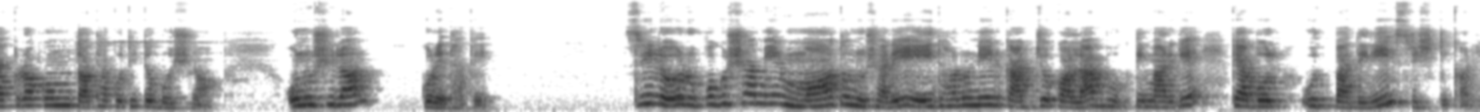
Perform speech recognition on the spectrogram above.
একরকম তথাকথিত বৈষ্ণব, অনুশীলন করে থাকে। শ্রীল রূপগোস্বামীর মত অনুসারে এই ধরনের কার্যকলাপ ভক্তিমার্গে কেবল উৎপাতেরই সৃষ্টি করে।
